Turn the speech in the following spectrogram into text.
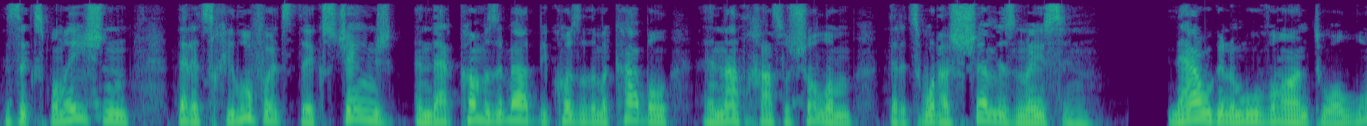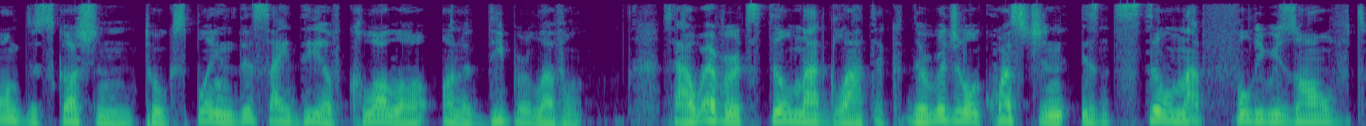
this explanation that it's chilufa, it's the exchange, and that comes about because of the Makabel and not Chas Shalom, that it's what Hashem is noising. Now we're going to move on to a long discussion to explain this idea of klala on a deeper level. So, however, it's still not glottic. The original question is still not fully resolved.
